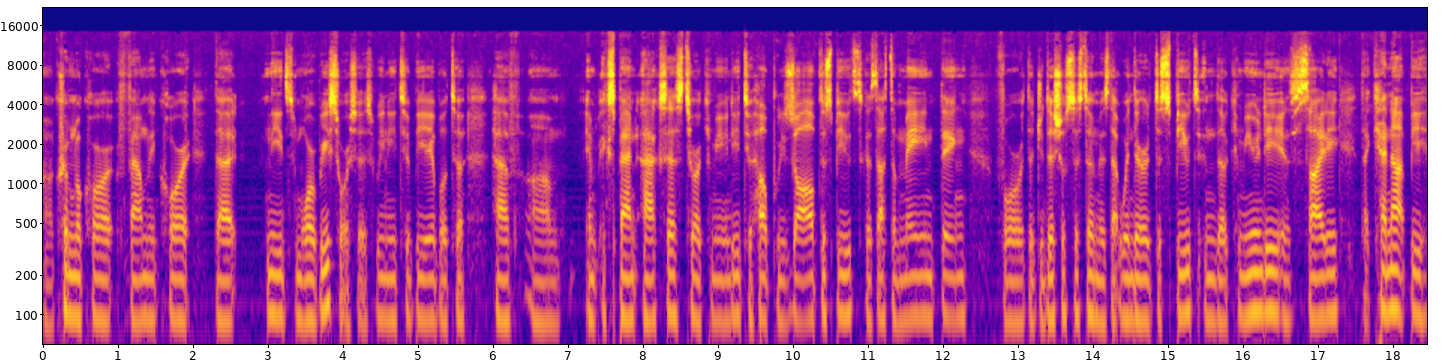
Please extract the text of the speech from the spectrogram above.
uh, criminal court, family court, that needs more resources. We need to be able to have um, expand access to our community to help resolve disputes because that's the main thing for the judicial system is that when there are disputes in the community and society that cannot be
